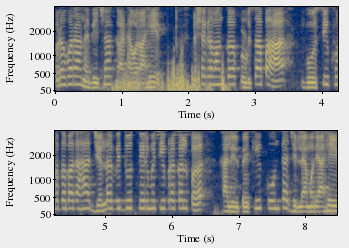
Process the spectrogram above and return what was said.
प्रवरा नदीच्या काठावर आहेत. प्रश्न क्रमांक पुढचा पहा. गोसी खुर्द बघा हा जलविद्युत निर्मिती प्रकल्प खालीलपैकी कोणत्या जिल्ह्यामध्ये आहे?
